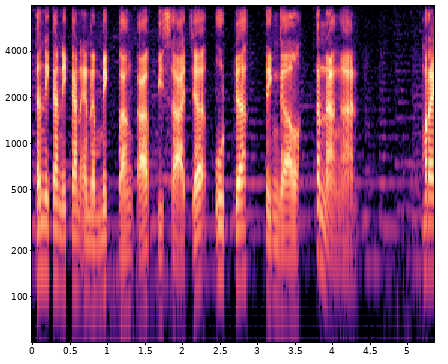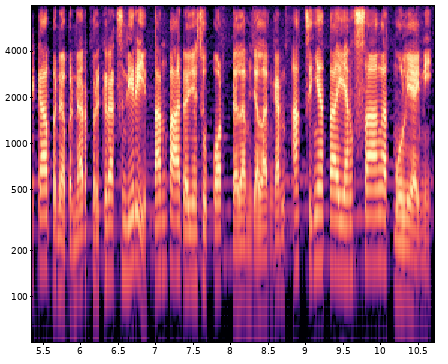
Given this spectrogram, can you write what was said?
dan ikan-ikan endemik Bangka bisa aja udah tinggal kenangan. Mereka benar-benar bergerak sendiri tanpa adanya support dalam menjalankan aksi nyata yang sangat mulia ini.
